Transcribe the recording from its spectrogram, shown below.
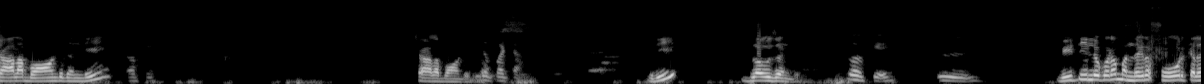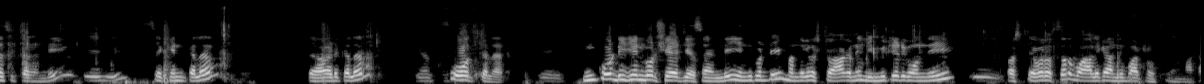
చాలా బాగుంటుందండి. ఓకే. చాలా బాగుంటుంది. దుపట్టా. ఇది బ్లౌజ్ అండి. ఓకే. వీటిల్లో కూడా మన దగ్గర ఫోర్ కలర్స్ ఇచ్చారండి. Second colour third colour fourth colour. ఇంకో డిజైన్ కూడా షేర్ చేస్తానండి ఎందుకంటే మన దగ్గర స్టాక్ అనేది లిమిటెడ్గా ఉంది ఫస్ట్ ఎవరు వస్తారో వాళ్ళకి అందుబాటులో వస్తుంది అనమాట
